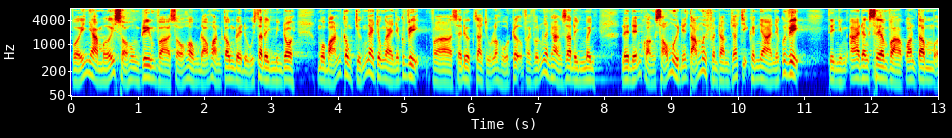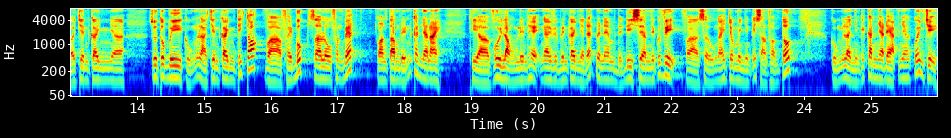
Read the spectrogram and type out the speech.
Với nhà mới sổ hồng riêng và sổ hồng đã hoàn công đầy đủ gia đình mình rồi. Mua bán công chứng ngay trong ngày nha quý vị và sẽ được gia chủ là hỗ trợ vay vốn ngân hàng gia đình mình lên đến khoảng 60 đến 80% giá trị căn nhà nha quý vị. Thì những ai đang xem và quan tâm ở trên kênh uh, YouTube cũng là trên kênh TikTok và Facebook, Zalo, Fanpage quan tâm đến căn nhà này thì uh, vui lòng liên hệ ngay về bên kênh nhà đất bên em để đi xem nha quý vị và sở hữu ngay cho mình những cái sản phẩm tốt cũng như là những cái căn nhà đẹp nha quý anh chị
